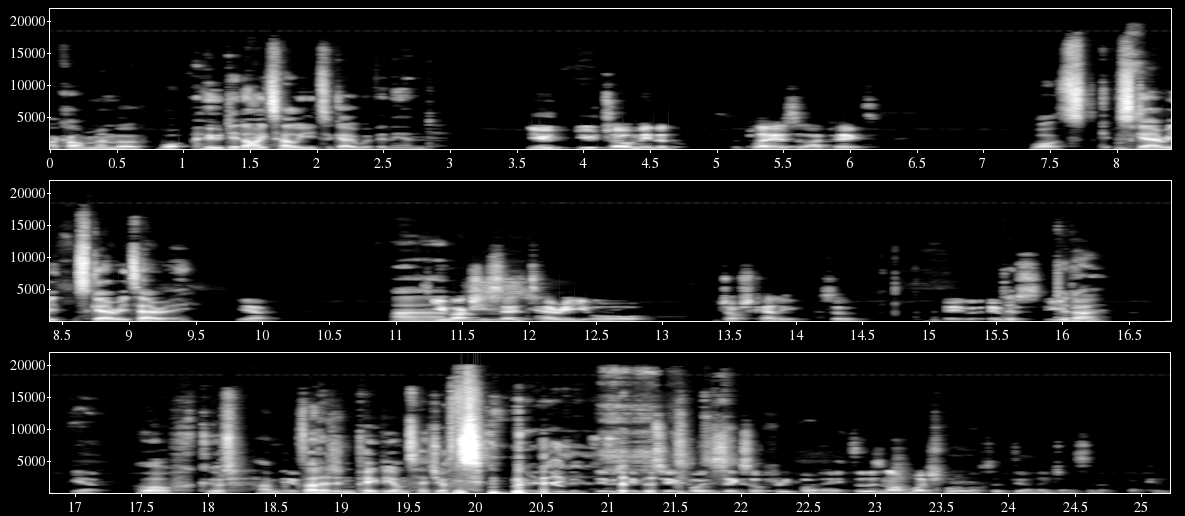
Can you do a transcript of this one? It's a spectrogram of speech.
I can't remember what. Who did I tell you to go with in the end? You you told me the the players that I picked. What Sc- scary, scary Terry? Yeah, Um, you actually said Terry or Josh Kelley, so it, it Did, was. did I? Yeah. Oh, good. I'm It- glad I didn't pick Diontae Johnson. It was either, it was either two point six or three point eight. So there's not much fall off to Diontae Johnson at fucking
